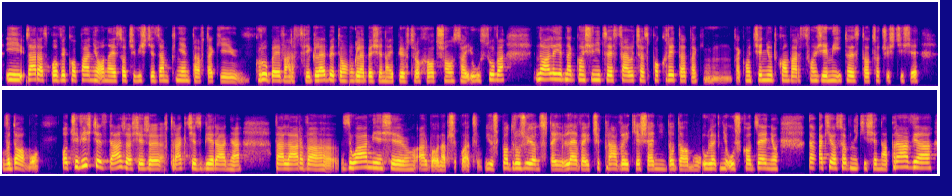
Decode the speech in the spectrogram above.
i zaraz po wykopaniu ona jest oczywiście zamknięta w takiej grubej warstwie gleby. Tą glebę się najpierw trochę otrząsa i usuwa, no ale jednak gąsienica jest cały czas pokryta takim, taką cieniutką warstwą ziemi i to jest to, co czyści się w domu. Oczywiście zdarza się, że w trakcie zbierania ta larwa złamie się, albo na przykład już podróżując w tej lewej czy prawej kieszeni do domu ulegnie uszkodzeniu. Takie osobniki się naprawia,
